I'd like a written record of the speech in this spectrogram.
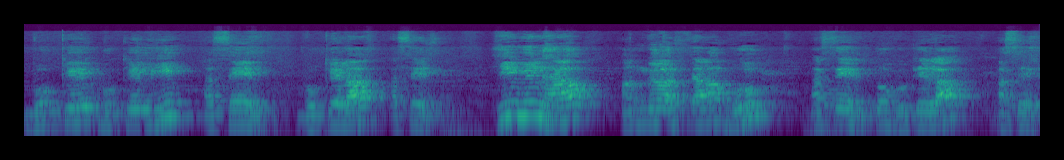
भुके भुकेली असेल. भुकेला असेल. ही विल हॅव हंगर त्याला भूक असेल तो भुकेला असेल.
